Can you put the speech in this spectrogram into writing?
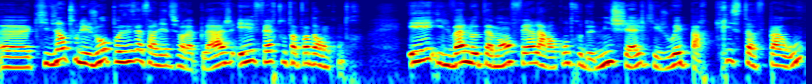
euh, qui vient tous les jours poser sa serviette sur la plage et faire tout un tas de rencontres. Et il va notamment faire la rencontre de Michel, qui est joué par Christophe Paou,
